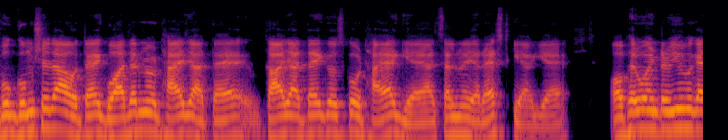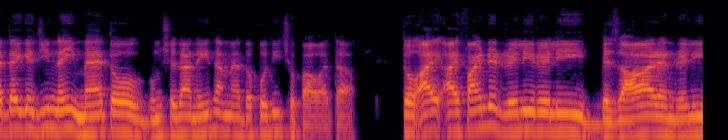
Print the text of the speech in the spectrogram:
وہ گمشدہ ہوتا ہے گوادر میں اٹھایا جاتا ہے کہا جاتا ہے کہ اس کو اٹھایا گیا ہے اصل میں اریسٹ کیا گیا ہے اور پھر وہ انٹرویو میں کہتا ہے کہ جی نہیں میں تو گمشدہ نہیں تھا میں تو خود ہی چھپا ہوا تھا تو I I find it really really bizarre and really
